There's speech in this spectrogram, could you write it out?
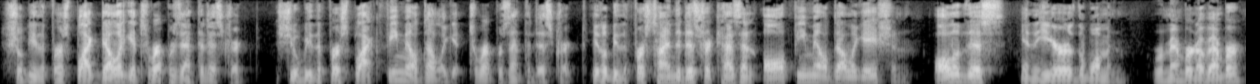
She'll be the first black delegate to represent the district. She'll be the first black female delegate to represent the district. It'll be the first time the district has an all female delegation. All of this in the year of the woman. Remember November?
